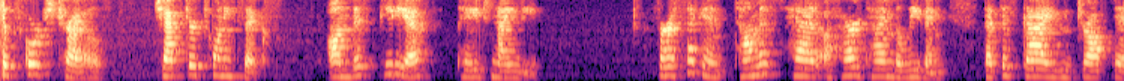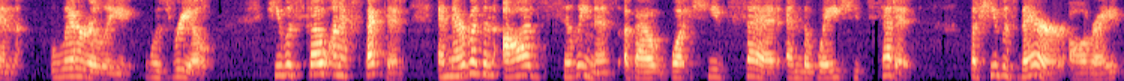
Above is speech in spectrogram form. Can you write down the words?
The Scorch Trials, Chapter 26. On this PDF, page 90. For a second, Thomas had a hard time believing that this guy who dropped in literally was real. He was so unexpected, and there was an odd silliness about what he'd said and the way he'd said it. But he was there, all right.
